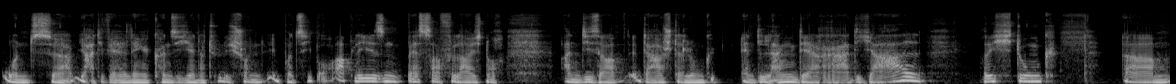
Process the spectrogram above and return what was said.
Und äh, ja, die Wellenlänge können Sie hier natürlich schon im Prinzip auch ablesen. Besser vielleicht noch an dieser Darstellung entlang der Radialrichtung. Ähm,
